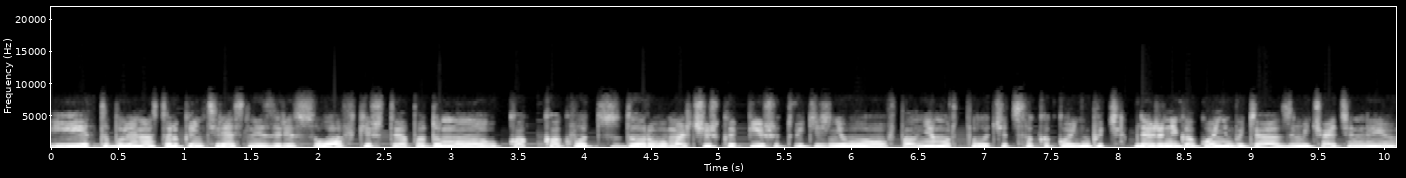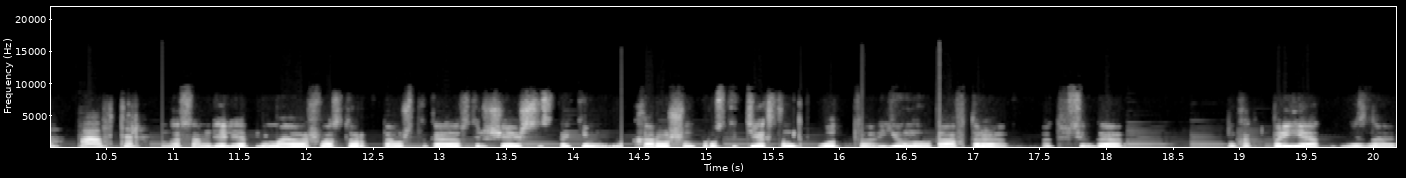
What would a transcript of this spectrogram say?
и это были настолько интересные зарисовки, что я подумала, как, как вот здорово мальчишка пишет, ведь из него вполне может получиться какой-нибудь, даже не какой-нибудь, а замечательный автор. На самом деле я понимаю ваш восторг, потому что когда встречаешься с таким хорошим просто текстом от юного автора, это всегда ну, как приятно, не знаю.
